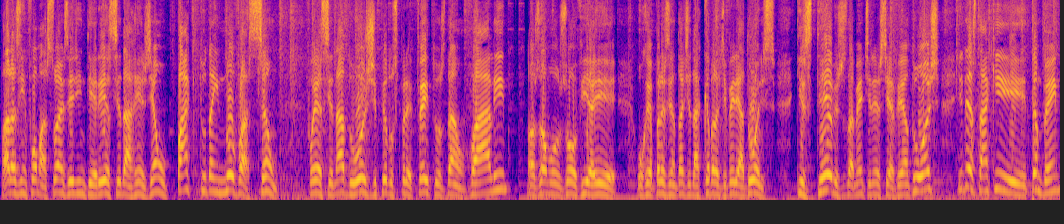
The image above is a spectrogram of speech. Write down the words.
para as informações de interesse da região, o Pacto da Inovação. Foi assinado hoje pelos prefeitos da Vale. Nós vamos ouvir aí o representante da Câmara de Vereadores que esteve justamente neste evento hoje. E destaque também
